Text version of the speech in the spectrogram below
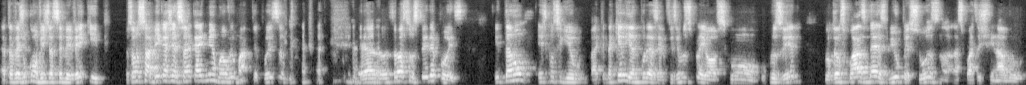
através de um convite da CBV, a equipe. Eu só não sabia que a gestão ia cair em minha mão, viu, Marco? Depois é, eu só assustei depois. Então, a gente conseguiu, naquele ano, por exemplo, fizemos os playoffs com o Cruzeiro, colocamos quase 10 mil pessoas nas quartas de final do.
